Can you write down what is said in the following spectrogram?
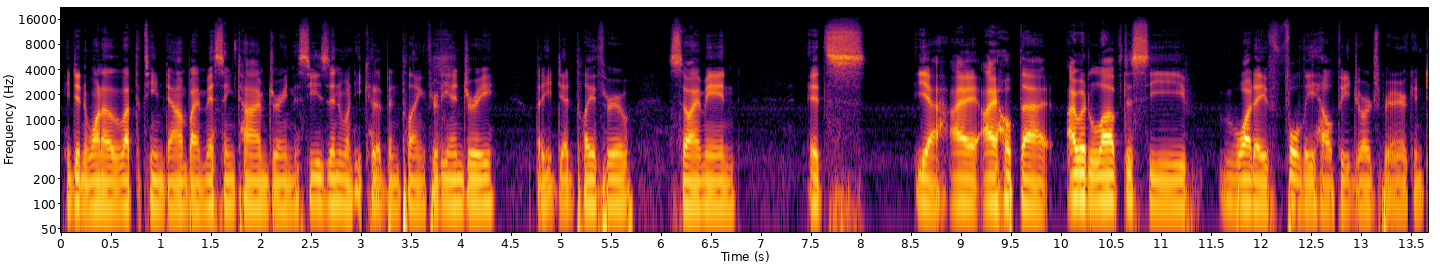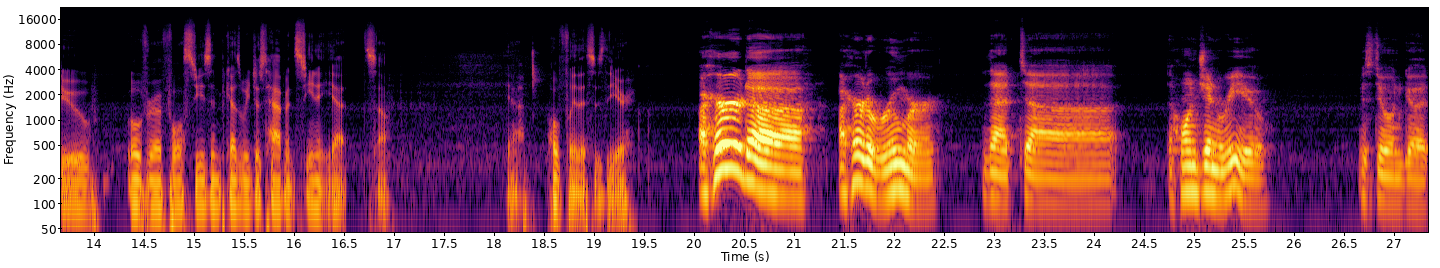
He didn't want to let the team down by missing time during the season when he could have been playing through the injury that he did play through. So I mean, it's yeah. I I hope that I would love to see what a fully healthy George Springer can do over a full season because we just haven't seen it yet. So yeah, hopefully this is the year. I heard. Uh, I heard a rumor that uh, Hyun Jin Ryu is doing good.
